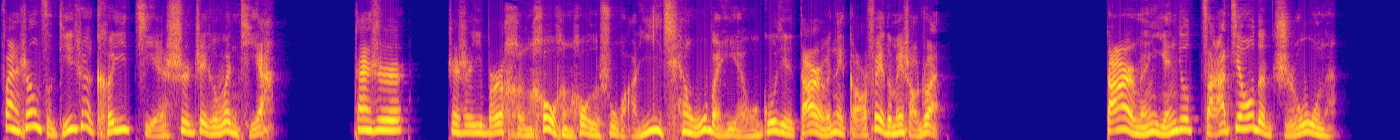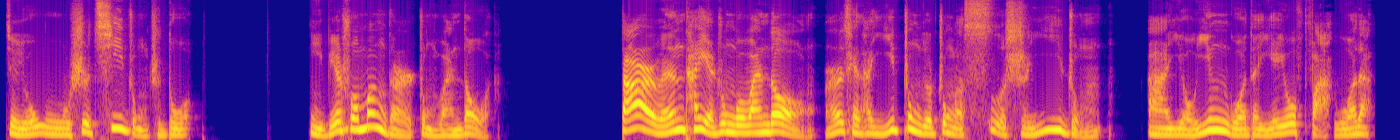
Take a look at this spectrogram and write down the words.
泛生子的确可以解释这个问题啊，但是这是一本很厚很厚的书啊，一千五百页，我估计达尔文那稿费都没少赚。达尔文研究杂交的植物呢，就有五十七种之多。你别说孟德尔种豌豆啊。达尔文他也种过豌豆，而且他一种就种了四十一种啊，有英国的，也有法国的，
